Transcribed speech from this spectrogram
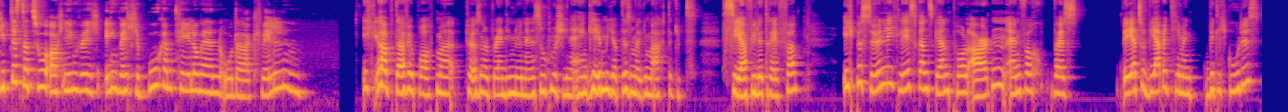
Gibt es dazu auch irgendwelche, irgendwelche Buchempfehlungen oder Quellen? Ich glaube, dafür braucht man Personal Branding nur in eine Suchmaschine eingeben. Ich habe das mal gemacht, da gibt es sehr viele Treffer. Ich persönlich lese ganz gern Paul Arden, einfach weil es eher zu Werbethemen wirklich gut ist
